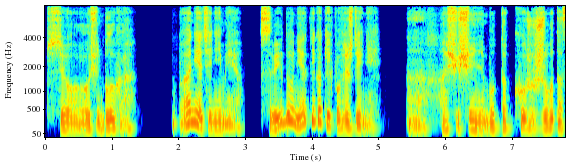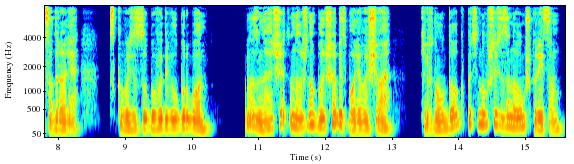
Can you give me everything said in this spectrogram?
Всё очень плохо?» «Понятия не имею. С виду нет никаких повреждений». А, ощущение, будто кожу с живота содрали. Сквозь зубы выдавил бурбон. «Значит, нужно больше обезболивающего», — кивнул док, потянувшись за новым шприцем.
